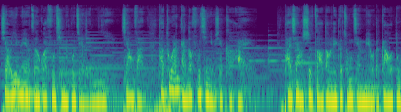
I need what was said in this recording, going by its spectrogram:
小姨没有责怪父亲的不解人意，相反，她突然感到父亲有些可爱。他像是找到了一个从前没有的高度，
